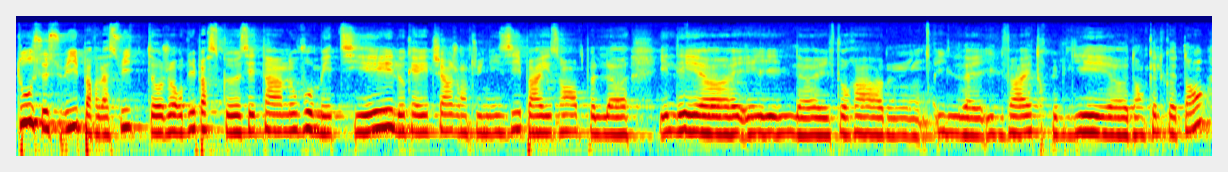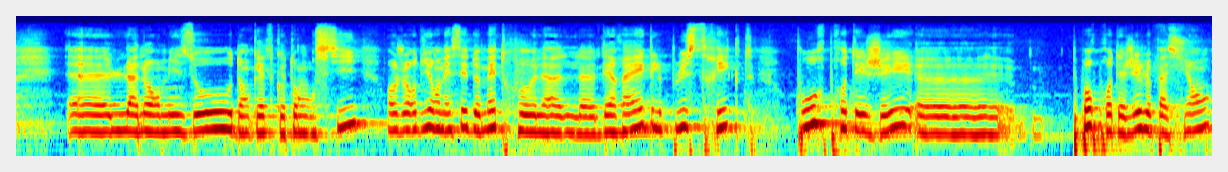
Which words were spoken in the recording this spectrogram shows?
Tout se suit par la suite aujourd'hui parce que c'est un nouveau métier. Le cahier de charge en Tunisie, par exemple, il, euh, va être publié euh, dans quelques temps. Euh, la norme ISO dans quelques temps aussi. Aujourd'hui, on essaie de mettre des règles plus strictes pour protéger, pour protéger le patient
